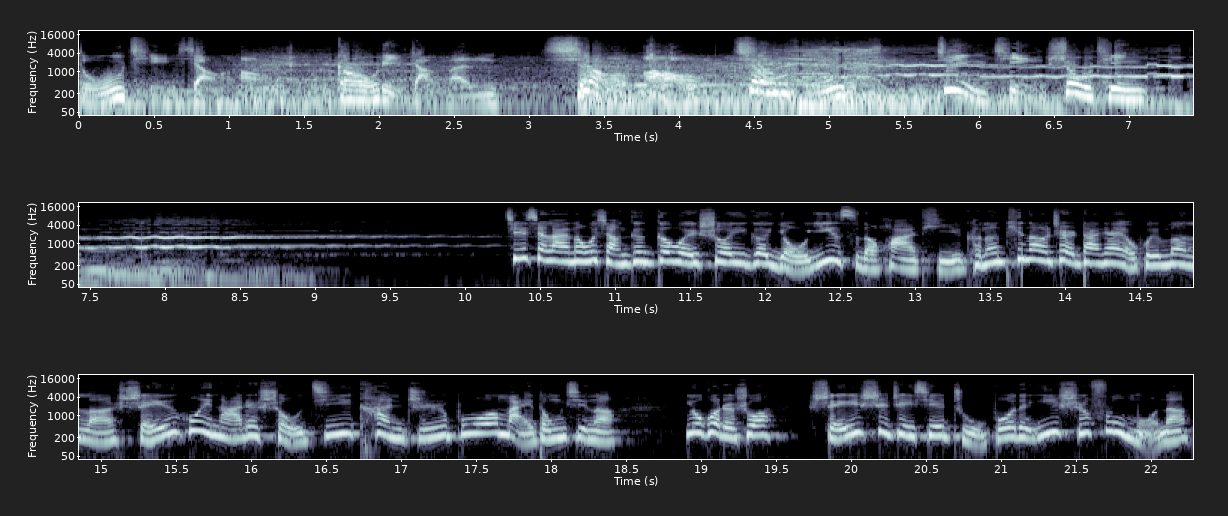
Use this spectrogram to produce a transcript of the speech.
独起笑傲，高丽掌门笑傲江湖，敬请收听。接下来呢，我想跟各位说一个有意思的话题。可能听到这儿，大家也会问了：谁会拿着手机看直播买东西呢？又或者说，谁是这些主播的衣食父母呢？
